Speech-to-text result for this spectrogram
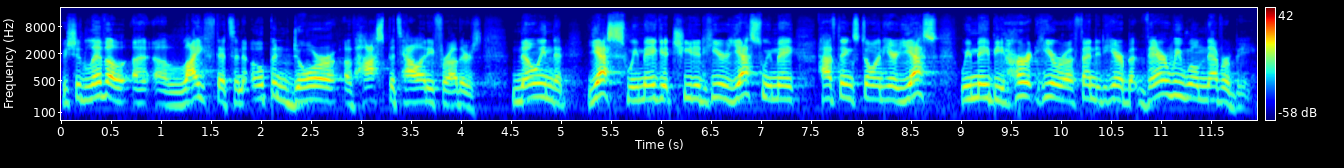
we should live a, a, life that's an open door of hospitality for others, knowing that, yes, we may get cheated here. Yes, we may have things stolen here. Yes, we may be hurt here or offended here, but there we will never be.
